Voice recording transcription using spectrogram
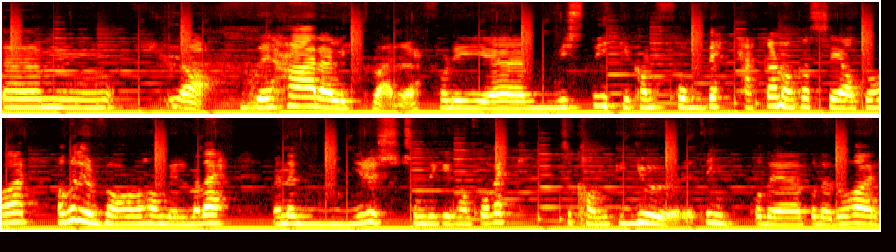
Um, ja, det her er litt verre. Fordi eh, hvis du ikke kan få vekk hackeren, han kan se alt du har, han kan gjøre hva han vil med det. Men et virus som du ikke kan få vekk, så kan du ikke gjøre ting på det, på det du har.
